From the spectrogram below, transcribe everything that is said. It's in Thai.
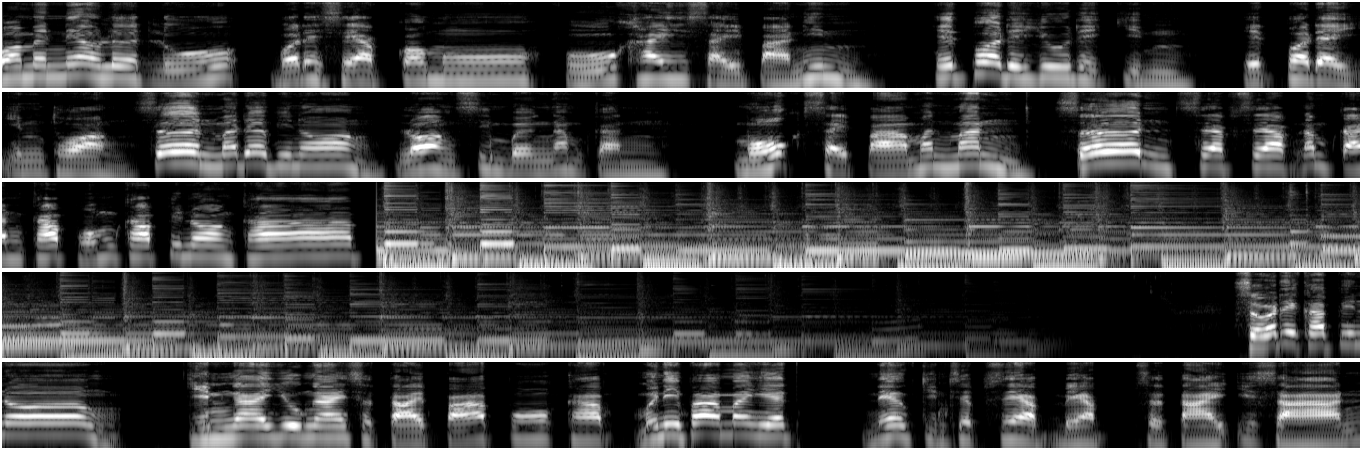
บ่แม่นแนวเลิศหรูบ่ได้แซ่บก็หมูปูไข่ใส่ปลานิ่นเฮ็ดพ่อได้อยู่ได้กินเฮ็ดพ่อได้อิ่มท้องเซิ้นมาเด้อพี่น้องลองซิมเบิงน้ำกันหมกใส่ปลามันๆเซิ้นแซ่บๆน้ำกันครับผมครับพี่น้องครับสวัสดีครับพี่น้อง กินง่ายอยู่ง่ายสไตล์ป้าโปกครับมื้อนี้พามาเฮ็ด แนวกินแซ่บๆแบบสไตล์อีสาน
